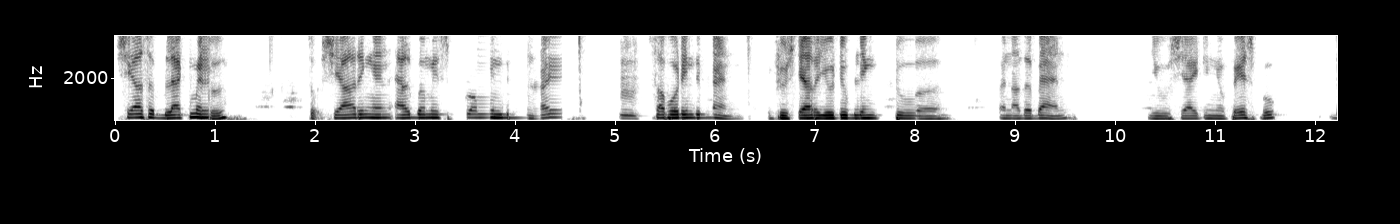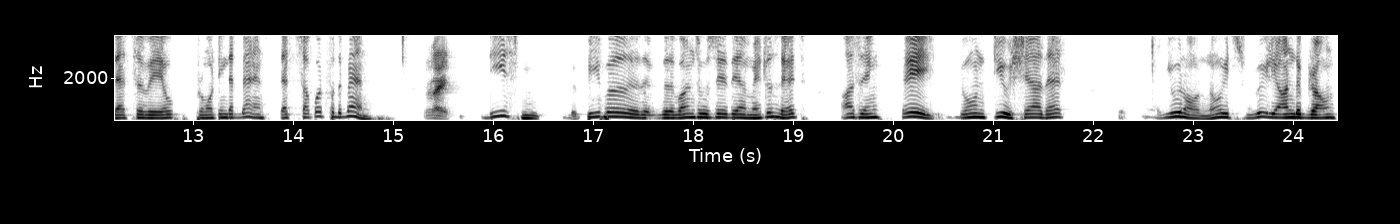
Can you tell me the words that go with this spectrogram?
shares a black metal, so sharing an album is promoting the band, right? Hmm. Supporting the band. If you share a YouTube link to uh, another band, you share it in your Facebook. That's a way of promoting that band. and That's support for the band. Right. These people, the, the ones who say they are metalheads, are saying, "Hey, don't you share that? You don't know it's really underground.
